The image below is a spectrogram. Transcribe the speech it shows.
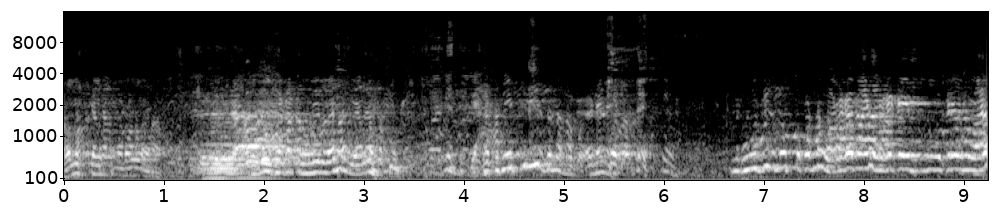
ಹೊಲಸ್ ಕೆಲಸ ಮಾಡಲ್ಲ ಹೊಲಸ್ ಆಟ ನೋಡಿಲ್ಲ ನಾವೆಲ್ಲ ಯಾಕೆ ಬೇಕ್ರಿ ಇದು ನಮಗೆ ತಗೊಂಡು ಹೊರಗೆ ಮಾಡಿ ಹೊರಗೆ ಕೈ ಒಂದು ವಾರ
